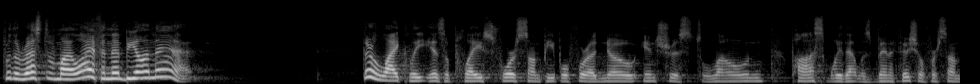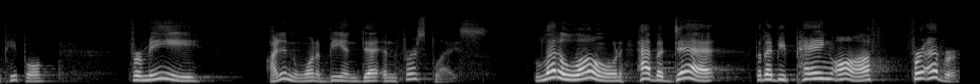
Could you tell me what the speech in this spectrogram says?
for the rest of my life and then beyond that. There likely is a place for some people for a no interest loan, possibly that was beneficial for some people. For me, I didn't want to be in debt in the first place, let alone have a debt that I'd be paying off forever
